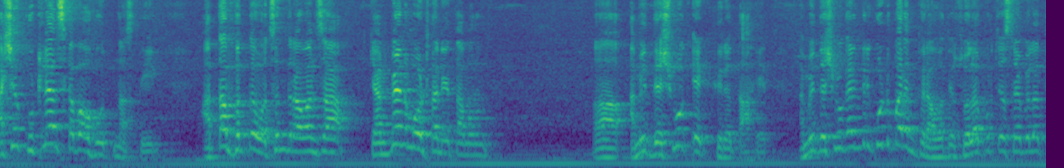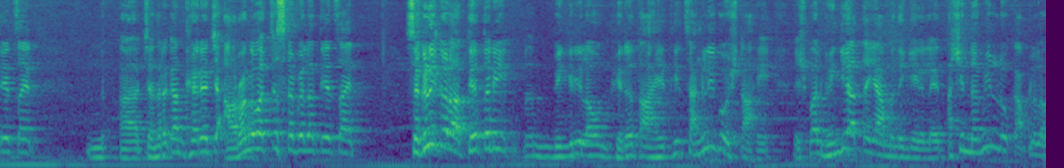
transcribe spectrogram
अशा कुठल्याच सभा होत नसतील. आता फक्त वसंतरावांचा कॅम्पेन मोठा नेता म्हणून अमित देशमुख एक फिरत आहेत. अमित देशमुखांनी तरी कुठपर्यंत फिरावं? ते सोलापूरच्या सभेला तेच आहेत. चंद्रकांत खैरेच्या औरंगाबादच्या सभेला तेच आहेत. सगळीकडं ते तरी भिंगरी लावून फिरत आहेत. ही चांगली गोष्ट आहे. यशपाल भिंगी आता यामध्ये गेलेले आहेत. अशी नवीन लोक आपल्याला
